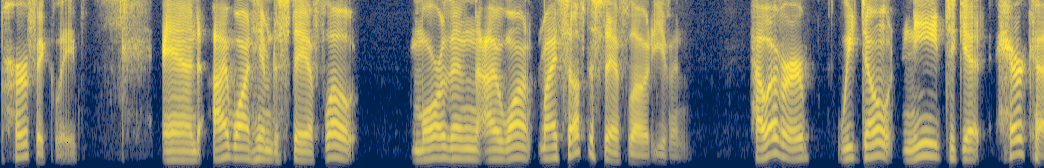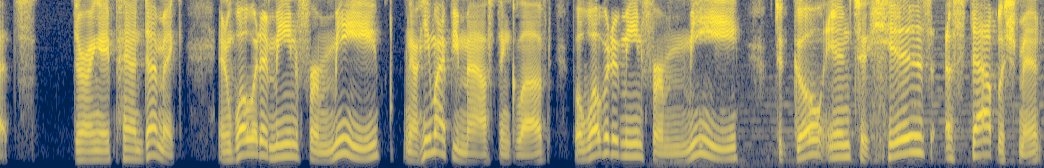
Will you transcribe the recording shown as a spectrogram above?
perfectly. And I want him to stay afloat more than I want myself to stay afloat, even. However, we don't need to get haircuts during a pandemic. And what would it mean for me? Now, he might be masked and gloved, but what would it mean for me to go into his establishment,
